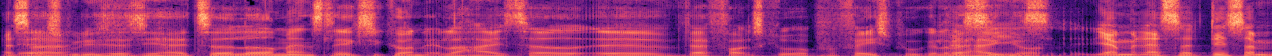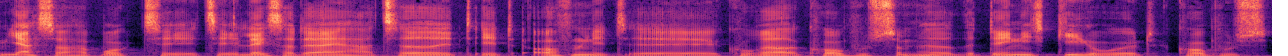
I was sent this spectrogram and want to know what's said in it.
Altså, ja, jeg skulle lige sige, har I taget Lademands leksikon, eller har I taget, øh, hvad folk skriver på Facebook, eller præcis. hvad har I gjort? Jamen altså, det som jeg så har brugt til, til Alexa, det er, at jeg har taget et, et offentligt øh, kureret korpus, som hedder The Danish Gigaword Corpus,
